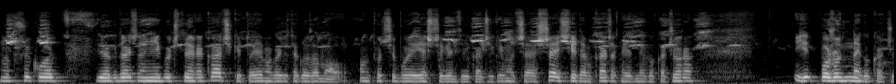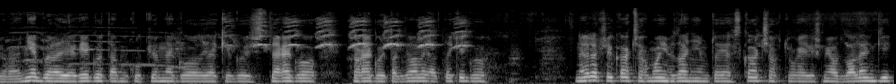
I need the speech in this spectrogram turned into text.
Na przykład jak dać na niego cztery kaczki, to jemu będzie tego za mało. On potrzebuje jeszcze więcej kaczek. Jemu trzeba 6-7 kaczek na jednego kaczora. Porządnego kaczora, nie byle jakiego tam kupionego, jakiegoś starego, chorego i tak dalej, a takiego Najlepszy kaczor moim zdaniem to jest kaczor, który już miał dwa lęgi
